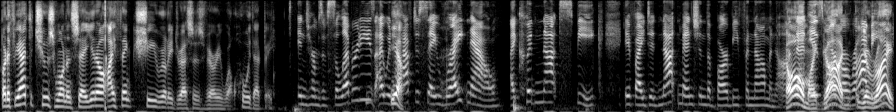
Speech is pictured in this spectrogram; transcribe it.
but if you had to choose one and say, you know, I think she really dresses very well, who would that be? In terms of celebrities, I would Yeah. have to say right now, I could not speak if I did not mention the Barbie phenomenon. Oh that my is God, you're right.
